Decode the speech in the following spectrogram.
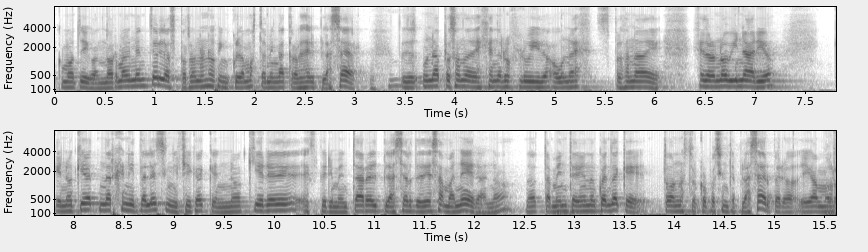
como te digo, normalmente las personas nos vinculamos también a través del placer. Entonces, una persona de género fluido o una persona de género no binario que no quiere tener genitales significa que no quiere experimentar el placer de esa manera, ¿no? ¿No? También teniendo en cuenta que todo nuestro cuerpo siente placer, pero digamos,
